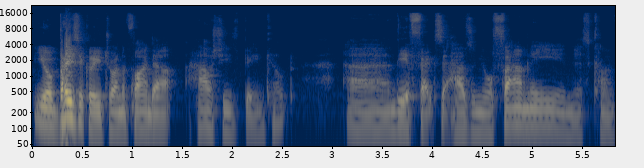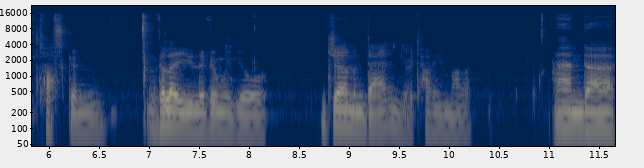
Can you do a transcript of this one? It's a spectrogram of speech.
you're basically trying to find out how she's being killed and the effects it has on your family in this kind of Tuscan villa you live in with your German dad and your Italian mother. And uh,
